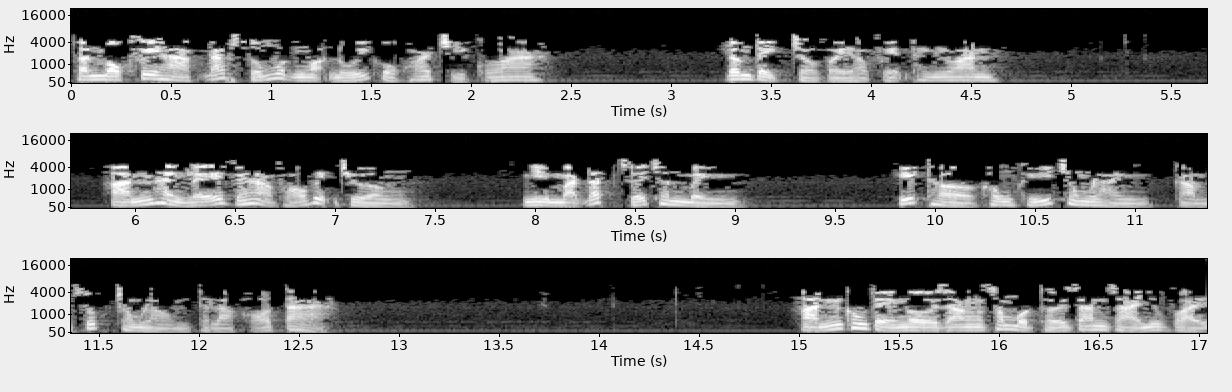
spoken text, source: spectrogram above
Thần Mộc Phi Hạc đáp xuống một ngọn núi của khoa chỉ qua. Lâm Tịch trở về học viện Thanh Loan. Hắn hành lễ với hạ phó viện trường, nhìn mặt đất dưới chân mình, hít thở không khí trong lành, cảm xúc trong lòng thật là khó tả. Hắn không thể ngờ rằng sau một thời gian dài như vậy,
